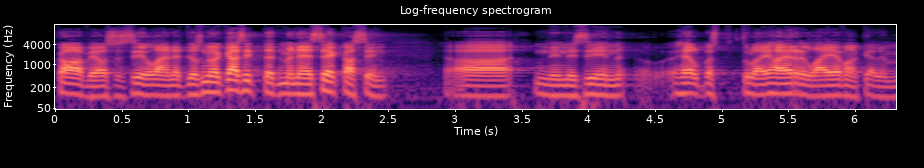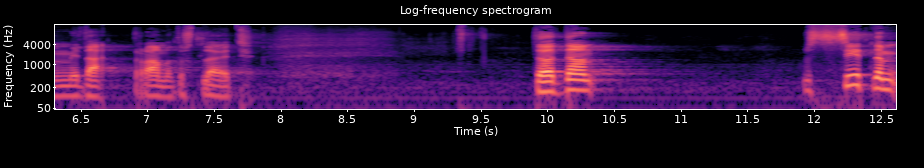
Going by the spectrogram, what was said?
kaaviossa sillä että jos nuo käsitteet menee sekaisin, niin, niin siinä helposti tulee ihan erilainen evankeliumi, mitä raamatusta löytyy. Tota, sitten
